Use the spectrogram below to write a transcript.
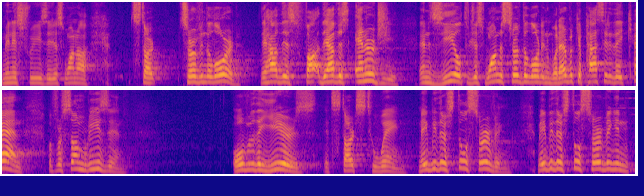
ministries. They just want to start serving the Lord. They have this, they have this energy and zeal to just want to serve the Lord in whatever capacity they can. But for some reason, over the years, it starts to wane. Maybe they're still serving. Maybe they're still serving in,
